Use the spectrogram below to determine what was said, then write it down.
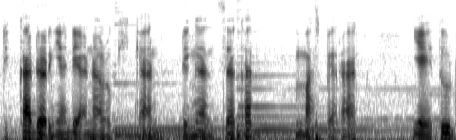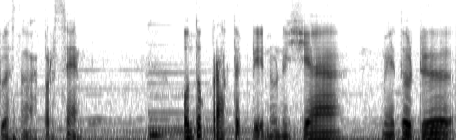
di kadarnya dianalogikan dengan zakat emas perak yaitu 2,5%. Untuk praktek di Indonesia, metode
